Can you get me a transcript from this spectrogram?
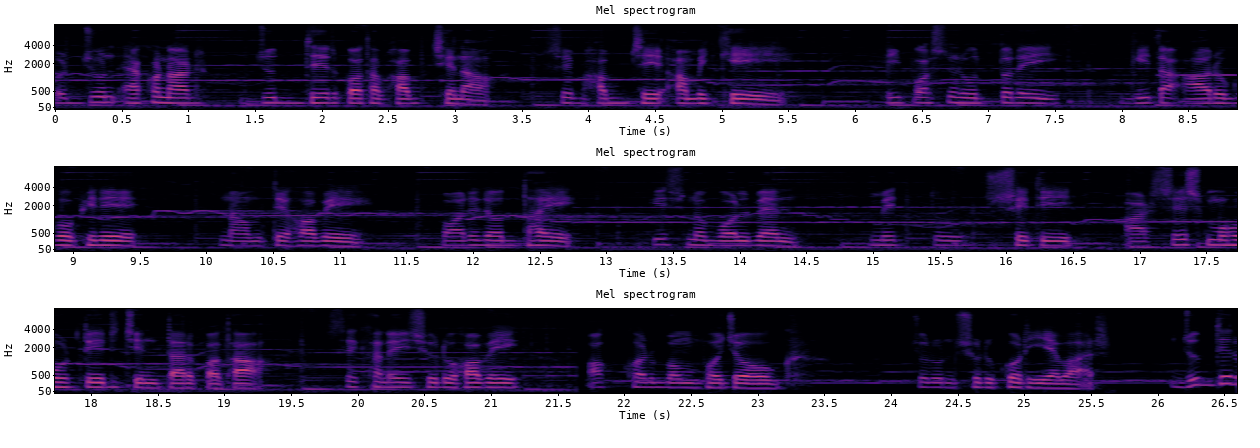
অর্জুন এখন আর যুদ্ধের কথা ভাবছে না। সে ভাবছে, আমি কে? এই প্রশ্নের উত্তরেই গীতা আরও গভীরে নামতে হবে। পরের অধ্যায়ে কৃষ্ণ বলবেন, মৃত্যু, স্মৃতি আর শেষ মুহূর্তের চিন্তার কথা। সেখানেই শুরু হবে অক্ষর ব্রহ্মযোগ। চলুন শুরু করি এবার। যুদ্ধের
